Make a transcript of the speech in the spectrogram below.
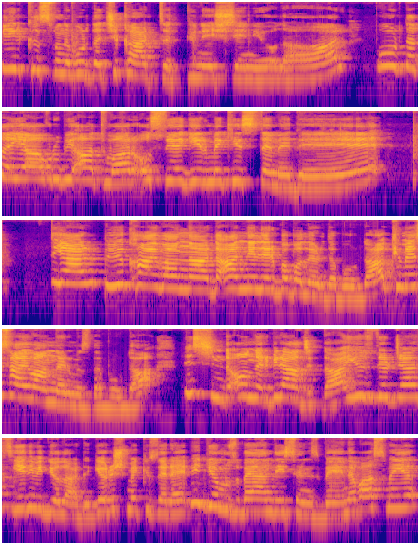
Bir kısmını burada çıkarttık güneşleniyorlar. Burada da yavru bir at var. O suya girmek istemedi. Diğer büyük hayvanlar da anneleri babaları da burada. Kümes hayvanlarımız da burada. Biz şimdi onları birazcık daha yüzdüreceğiz. Yeni videolarda görüşmek üzere. Videomuzu beğendiyseniz beğene basmayı,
